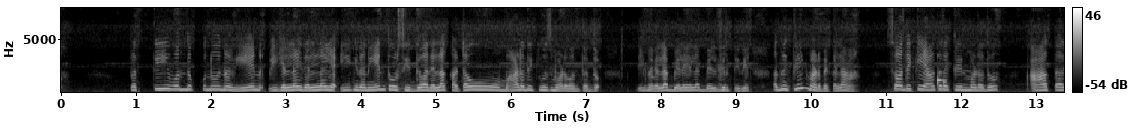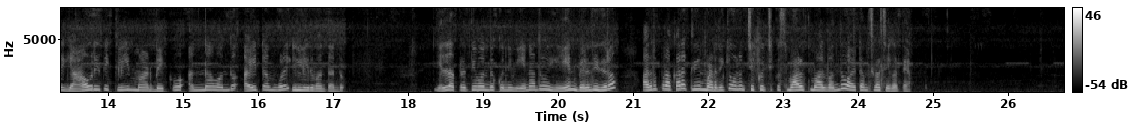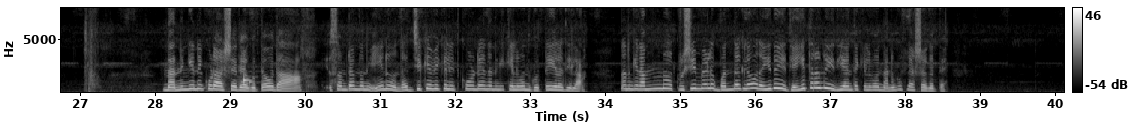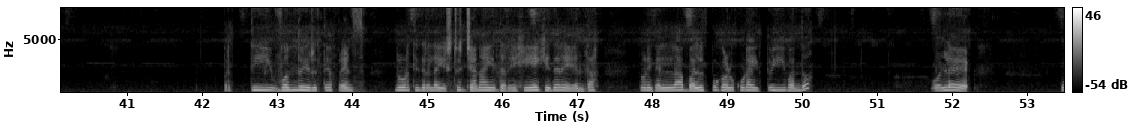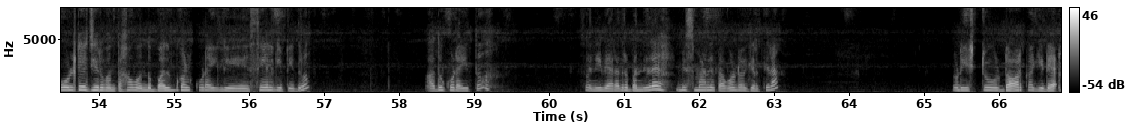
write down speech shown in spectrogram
ಪ್ರತಿ ಒಂದಕ್ಕೂ ನಾವು ಏನು ಈಗೆಲ್ಲ ಇದೆಲ್ಲ ಈಗ ನಾನು ಏನು ತೋರಿಸಿದ್ದು ಅದೆಲ್ಲ ಕಟಾವು ಮಾಡೋದಕ್ಕೆ ಯೂಸ್ ಮಾಡುವಂಥದ್ದು. ಈಗ ನಾವೆಲ್ಲ ಬೆಳೆ ಎಲ್ಲ ಬೆಳೆದಿರ್ತೀವಿ ಅದನ್ನ ಕ್ಲೀನ್ ಮಾಡಬೇಕಲ್ಲ? ಸೊ ಅದಕ್ಕೆ ಯಾವ ಥರ ಕ್ಲೀನ್ ಮಾಡೋದು? ಆ ಥರ ಯಾವ ರೀತಿ ಕ್ಲೀನ್ ಮಾಡಬೇಕು ಅನ್ನೋ ಒಂದು ಐಟಮ್ಗಳು ಇಲ್ಲಿರುವಂಥದ್ದು. ಎಲ್ಲ ಪ್ರತಿಯೊಂದಕ್ಕೂ ನೀವು ಏನಾದರೂ ಏನು ಬೆಳೆದಿದ್ದೀರೋ ಅದ್ರ ಪ್ರಕಾರ ಕ್ಲೀನ್ ಮಾಡೋದಕ್ಕೆ ಒಂದೊಂದು ಚಿಕ್ಕ ಚಿಕ್ಕ ಸ್ಮಾಲ್ ಸ್ಮಾಲ್ ಒಂದು ಐಟಮ್ಸ್ಗಳು ಸಿಗುತ್ತೆ. ನನಗೇನೆ ಕೂಡ ಆಶ್ಚರ್ಯ ಆಗುತ್ತೆ, ಹೌದಾ? ಸಮ್ ಟೈಮ್ ನನಗೆ ಏನು ಅಂದರೆ ಜಿ ಕೆ ವಿ ಕೆಲಿ ಇದ್ಕೊಂಡೆ ನನಗೆ ಕೆಲವೊಂದು ಗೊತ್ತೇ ಇರೋದಿಲ್ಲ. ನನಗೆ ನಮ್ಮ ಕೃಷಿ ಮೇಳಕ್ಕೆ ಬಂದಾಗಲೇ ಹೌದಾ, ಇದು ಇದೆಯಾ, ಈ ಥರನೂ ಇದೆಯಾ ಅಂತ ಕೆಲವೊಂದು ನನಗೂ ಫ್ಲ್ಯಾಶ್ ಆಗುತ್ತೆ. ಪ್ರತಿ ಒಂದು ಇರುತ್ತೆ ಫ್ರೆಂಡ್ಸ್ ನೋಡ್ತಿದ್ರಲ್ಲ ಎಷ್ಟು ಜನ ಇದ್ದಾರೆ, ಹೇಗಿದ್ದಾರೆ ಅಂತ. ನೋಡಿ, ಇದೆಲ್ಲ ಬಲ್ಪ್ಗಳು ಕೂಡ ಇತ್ತು. ಈ ಒಂದು ಒಳ್ಳೆ ವೋಲ್ಟೇಜ್ ಇರುವಂತಹ ಒಂದು ಬಲ್ಬ್ಗಳು ಕೂಡ ಇಲ್ಲಿ ಸೇಲ್ಗಿಟ್ಟಿದ್ರು ಅದು ಕೂಡ ಇತ್ತು. ಸೊ ನೀವು ಯಾರಾದರೂ ಬಂದಿದ್ರೆ ಮಿಸ್ ಮಾಡದೆ ತಗೊಂಡು ಹೋಗಿರ್ತೀರ? ನೋಡಿ ಎಷ್ಟು ಡಾರ್ಕ್ ಆಗಿದೆ.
